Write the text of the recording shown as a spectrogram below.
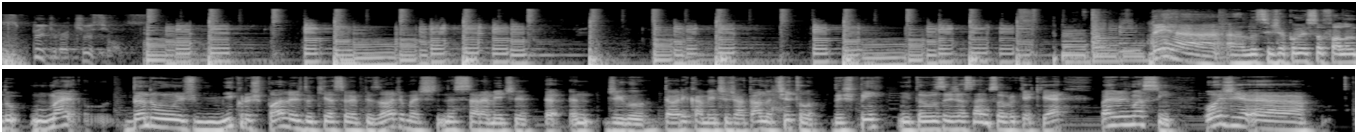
Speed Notícias. Bem, a, a Lucy já começou falando, mais, dando uns micro spoilers do que é seu episódio, mas necessariamente, digo, teoricamente já tá no título do Spin, então vocês já sabem sobre o que, que é. Mas mesmo assim, hoje é,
